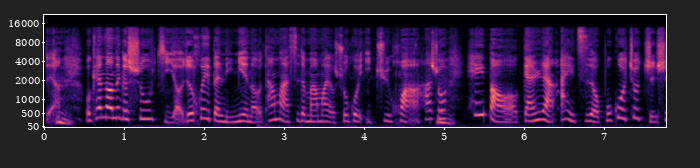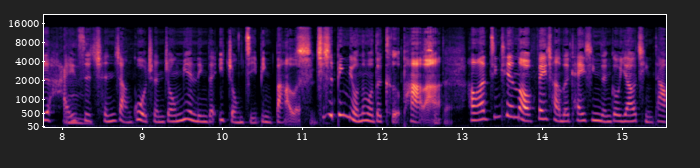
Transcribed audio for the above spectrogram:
对啊，嗯、我看到那个书籍哦，就是绘本里面哦，汤马斯的妈妈有说过一句话，她说：“嗯、黑宝、哦、感染艾滋哦，不过就只是孩子成长过程中面临的一种疾病罢了，嗯、其实并没有那么的可怕啦。”好啊，今天哦，非常的开心能够邀请到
